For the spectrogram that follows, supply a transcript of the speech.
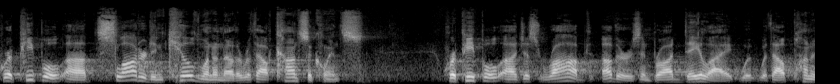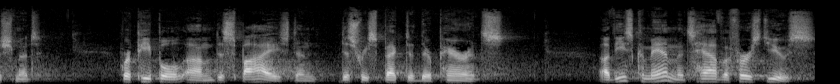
where people uh, slaughtered and killed one another without consequence where people uh, just robbed others in broad daylight w- without punishment, where people um, despised and disrespected their parents. Uh, these commandments have a first use,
